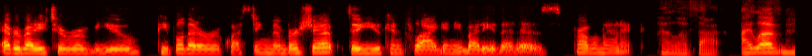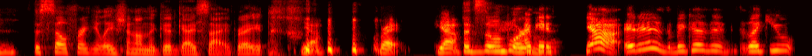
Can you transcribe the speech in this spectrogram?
everybody to review people that are requesting membership so you can flag anybody that is problematic. I love that. I love Mhm. the self-regulation on the good guy side, right? Yeah, right. Yeah. That's so important. I mean, yeah, it is because it's like you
